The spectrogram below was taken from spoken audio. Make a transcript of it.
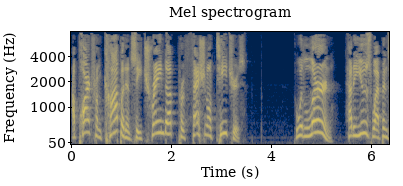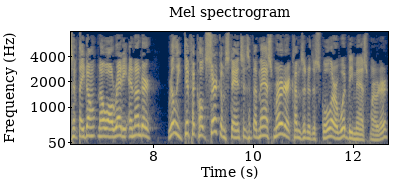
apart from competency, trained up professional teachers who would learn how to use weapons if they don't know already and under really difficult circumstances if a mass murder comes into the school or a would-be mass murder,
